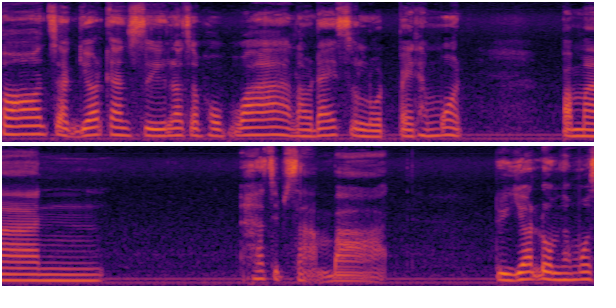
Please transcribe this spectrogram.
ก็จากยอดการซื้อเราจะพบว่าเราได้ส่วนลดไปทั้งหมดประมาณ 53 บาท หรือยอดรวมทั้งหมด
